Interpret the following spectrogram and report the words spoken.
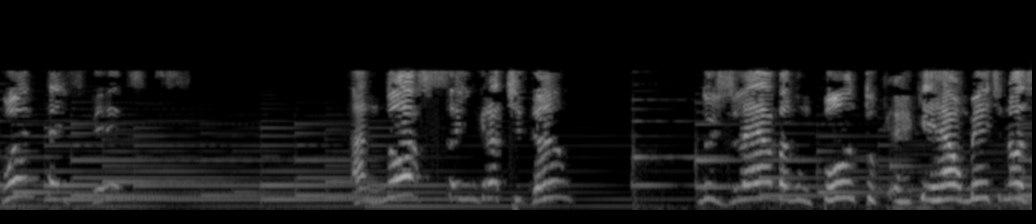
Quantas vezes a nossa ingratidão nos leva num ponto que realmente nós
